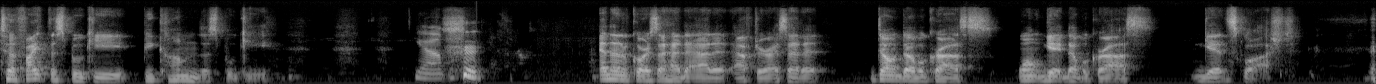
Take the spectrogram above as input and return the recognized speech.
to fight the spooky, become the spooky. Yeah. And then, of course, I had to add it after I said it. Don't double cross. Won't get double cross. Get squashed. I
